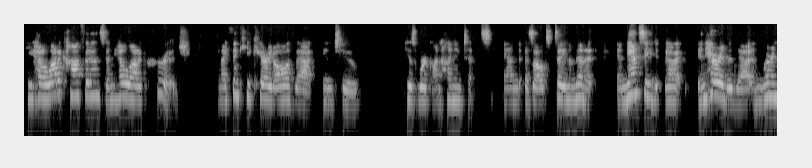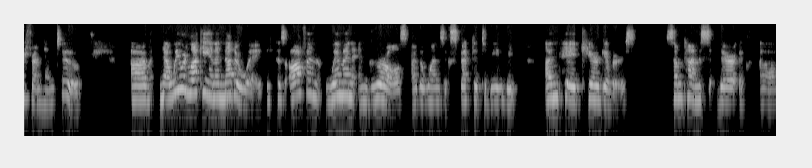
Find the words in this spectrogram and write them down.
He had a lot of confidence and he had a lot of courage. And I think he carried all of that into his work on Huntington's. And as I'll say in a minute, and Nancy uh, inherited that and learned from him too. Um, now we were lucky in another way because often women and girls are the ones expected to be the unpaid caregivers. Sometimes they're uh,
